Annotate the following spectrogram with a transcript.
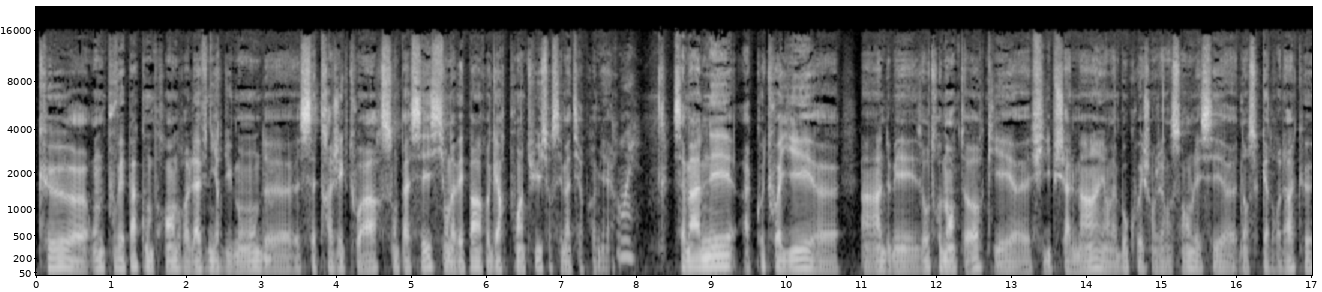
que euh, on ne pouvait pas comprendre l'avenir du monde, euh, cette trajectoire, son passé, si on n'avait pas un regard pointu sur ces matières premières. Ça m'a amené à côtoyer euh, un de mes autres mentors, qui est Philippe Chalmin, et on a beaucoup échangé ensemble. Et c'est dans ce cadre-là que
